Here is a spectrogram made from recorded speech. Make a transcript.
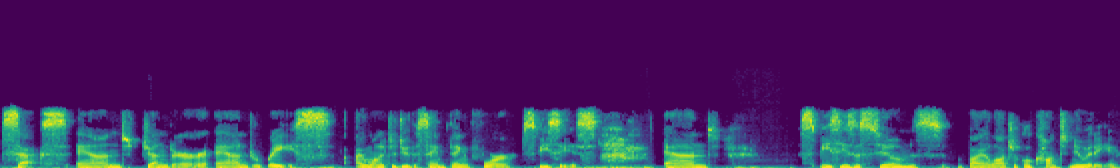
sex and gender and race. I wanted to do the same thing for species. And species assumes biological continuity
